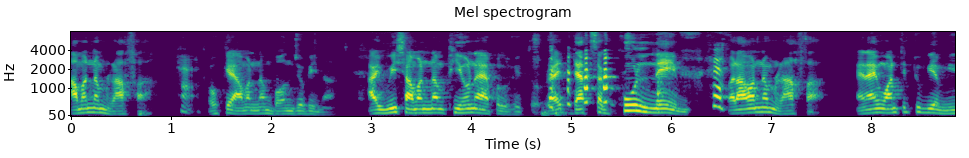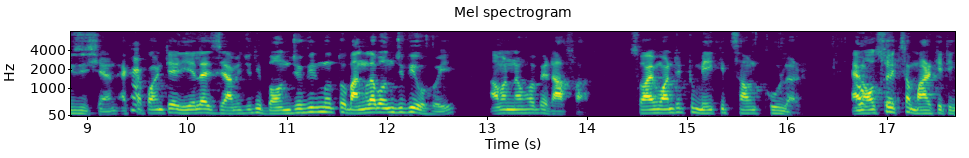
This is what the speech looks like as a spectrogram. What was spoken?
আমার নাম রাফা হ্যাঁ ওকে আমার নাম বনজবি না আই উইশ আমার নাম ফিওনা অ্যাপল হইতো right that's a cool name but আমার নাম Rafa and I wanted to be a musician একটা হ্যাঁ। পয়েন্টে রিয়েলাইজ যে আমি যদি বনজবির মতো বাংলা বনজবিও হই আমার নাম হবে Rafa. So I wanted to make it sound cooler also Okay. A marketing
